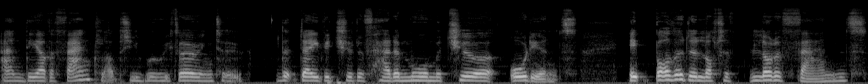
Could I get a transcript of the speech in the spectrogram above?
and the other fan clubs you were referring to, that David should have had a more mature audience. It bothered a lot of lot of fans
